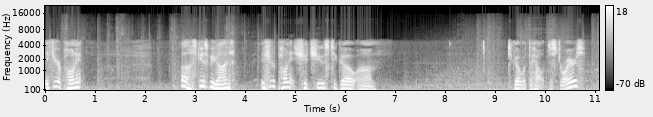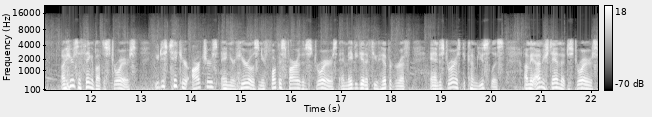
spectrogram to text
if your opponent, oh, excuse me, guys, if your opponent should choose to go, um, to go what the hell, destroyers. Uh, here's the thing about destroyers. You just take your archers and your heroes and you focus fire the destroyers and maybe get a few hippogriff and destroyers become useless. I mean, I understand that destroyers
